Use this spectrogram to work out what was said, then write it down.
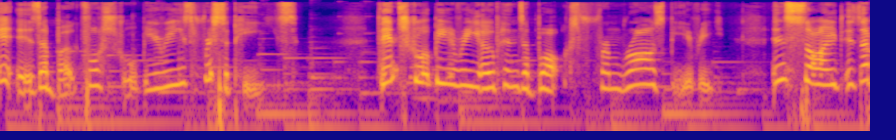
It is a book for Strawberry's recipes. Then Strawberry opens a box from Raspberry. Inside is a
